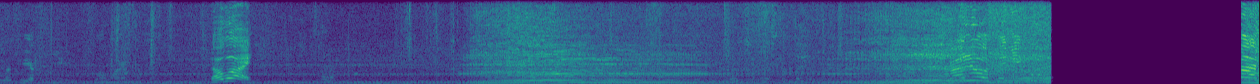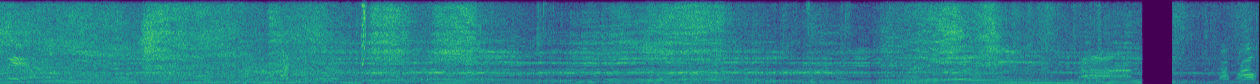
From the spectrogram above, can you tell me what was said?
Этот верх не сломается. Давай! Колеса не куда ты! Попал?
